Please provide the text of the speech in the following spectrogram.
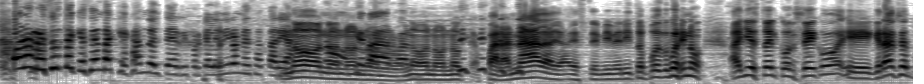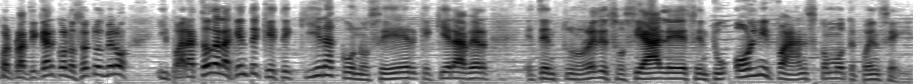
ahora resulta que se anda quejando el Terry porque le dieron esa tarea. No, no, no, no, no, no, no, no, para nada, este, mi Verito. Pues bueno, ahí está el consejo. eh, gracias por platicar con nosotros, Vero. Y para toda la gente que te quiera conocer, que quiera ver este, en tus redes sociales, en tu OnlyFans, ¿cómo te pueden seguir?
